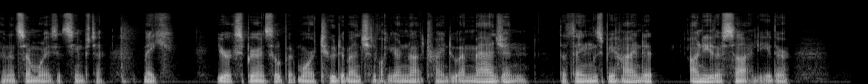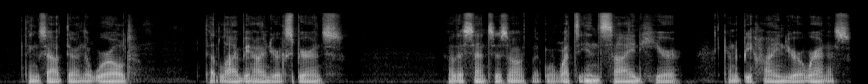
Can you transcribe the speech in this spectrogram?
And in some ways it seems to make your experience a little bit more two-dimensional. You're not trying to imagine the things behind it on either side, either things out there in the world that lie behind your experience of the senses, or, or what's inside here, kind of behind your awareness.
